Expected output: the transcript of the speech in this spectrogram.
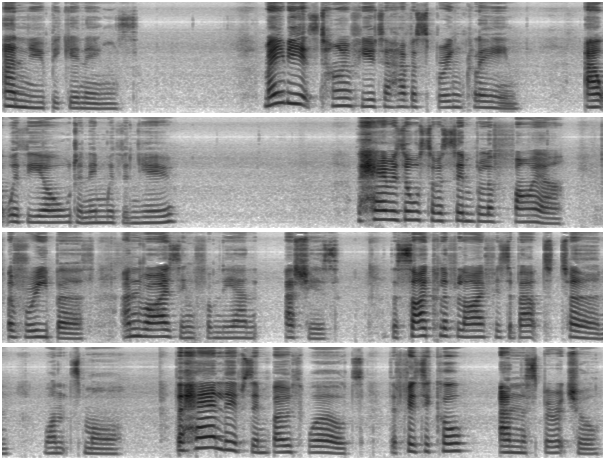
and new beginnings. Maybe it's time for you to have a spring clean, out with the old and in with the new. The hare is also a symbol of fire, of rebirth and rising from the ashes. The cycle of life is about to turn once more. The hare lives in both worlds, the physical and the spiritual.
